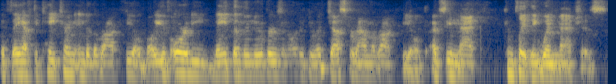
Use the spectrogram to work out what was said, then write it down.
if they have to K turn into the rock field, well, you've already made the maneuvers in order to adjust around the rock field. I've seen that completely win matches.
